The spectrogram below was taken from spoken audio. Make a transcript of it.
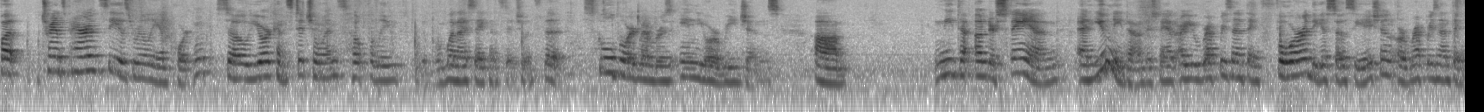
but transparency is really important. So your constituents, hopefully, when I say constituents, the school board members in your regions um, need to understand, and you need to understand, are you representing for the association or representing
